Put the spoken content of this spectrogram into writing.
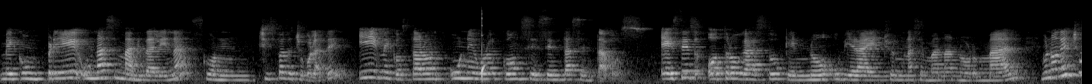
Me compré unas magdalenas con chispas de chocolate y me costaron 1 euro con 60 centavos. Este es otro gasto que no hubiera hecho en una semana normal. Bueno, de hecho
